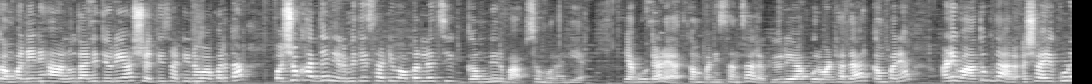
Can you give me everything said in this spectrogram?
कंपनीने हा अनुदानित युरिया शेतीसाठी न वापरता पशुखाद्य निर्मितीसाठी वापरल्याची गंभीर बाब समोर आली आहे. या घोटाळ्यात कंपनी संचालक युरिया पुरवठादार कंपन्या आणि वाहतूकदार अशा एकूण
